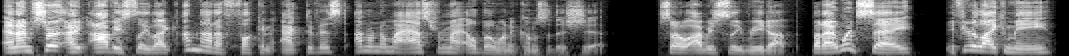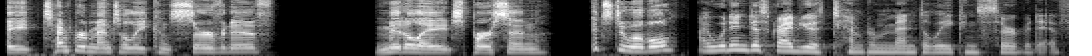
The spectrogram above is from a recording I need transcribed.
And I'm sure, and obviously, like, I'm not a fucking activist. I don't know my ass from my elbow when it comes to this shit. So obviously, read up. But I would say, if you're like me, a temperamentally conservative, middle aged person, it's doable. I wouldn't describe you as temperamentally conservative.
